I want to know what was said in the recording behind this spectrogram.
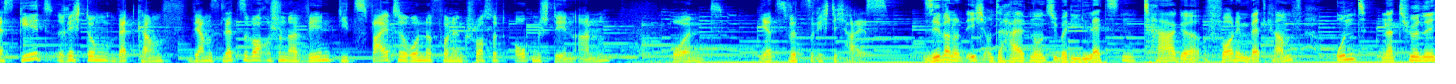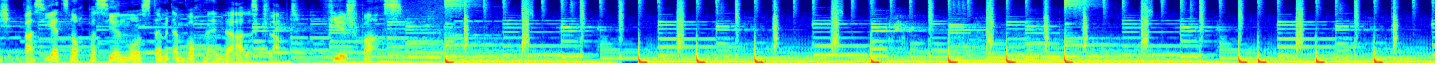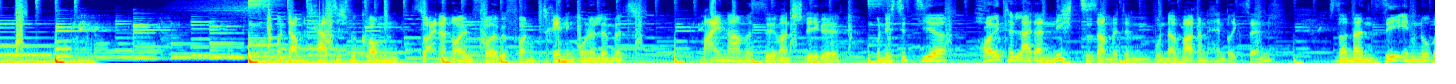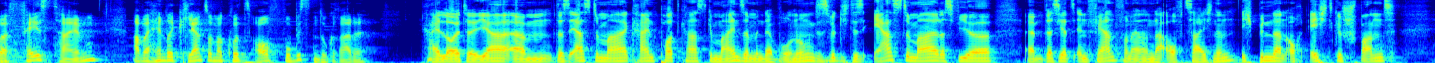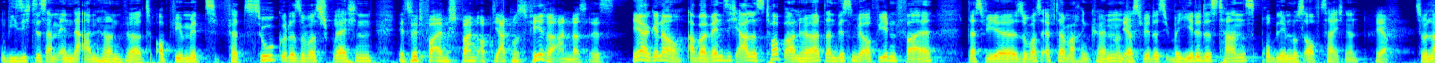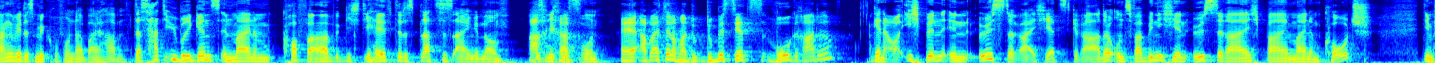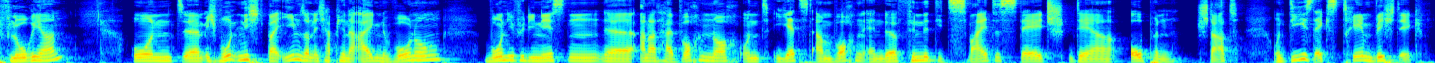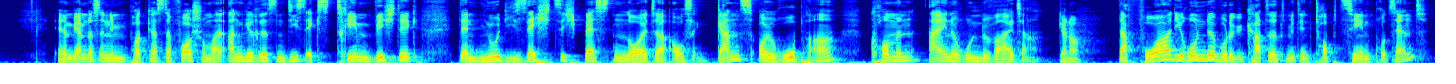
Es geht Richtung Wettkampf. Wir haben es letzte Woche schon erwähnt, die zweite Runde von den CrossFit Open stehen an. Und jetzt wird es richtig heiß. Silvan und ich unterhalten uns über die letzten Tage vor dem Wettkampf und natürlich, was jetzt noch passieren muss, damit am Wochenende alles klappt. Viel Spaß! Herzlich willkommen zu einer neuen Folge von Training ohne Limit. Mein Name ist Silvan Schlegel und ich sitze hier heute leider nicht zusammen mit dem wunderbaren Hendrik Senf, sondern sehe ihn nur über FaceTime. Aber Hendrik, klär uns doch mal kurz auf, wo bist denn du gerade? Hi Leute, ja, ähm, das erste Mal kein Podcast gemeinsam in der Wohnung. Das ist wirklich das erste Mal, dass wir ähm, das jetzt entfernt voneinander aufzeichnen. Ich bin dann auch echt gespannt, wie sich das am Ende anhören wird. Ob wir mit Verzug oder sowas sprechen. Es wird vor allem spannend, ob die Atmosphäre anders ist. Ja, genau. Aber wenn sich alles top anhört, dann wissen wir auf jeden Fall, dass wir sowas öfter machen können und ja. dass wir das über jede Distanz problemlos aufzeichnen. Ja. Solange wir das Mikrofon dabei haben. Das hat übrigens in meinem Koffer wirklich die Hälfte des Platzes eingenommen. Ach, das Mikrofon. Äh, aber erzähl doch mal, du, du bist jetzt wo gerade? Genau, ich bin in Österreich jetzt gerade. Und zwar bin ich hier in Österreich bei meinem Coach, dem Florian. Und ähm, ich wohne nicht bei ihm, sondern ich habe hier eine eigene Wohnung, wohne hier für die nächsten äh, anderthalb Wochen noch und jetzt am Wochenende findet die zweite Stage der Open statt. Und die ist extrem wichtig. Ähm, wir haben das in dem Podcast davor schon mal angerissen. Die ist extrem wichtig, denn nur die 60 besten Leute aus ganz Europa kommen eine Runde weiter. Genau. Davor die Runde wurde gecuttet mit den Top 10 Prozent.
